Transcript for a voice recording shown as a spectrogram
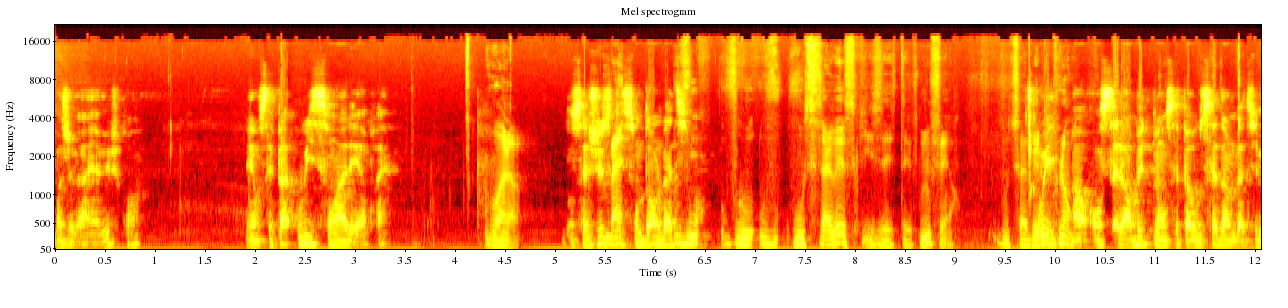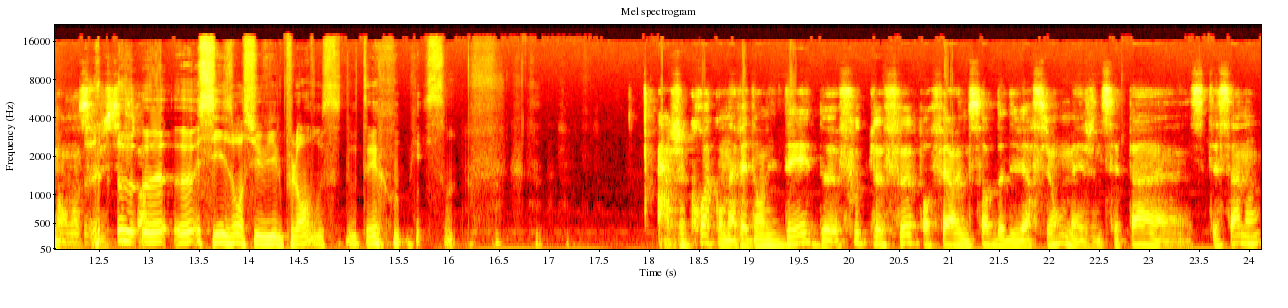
Moi, j'avais rien vu, je crois. Mais on sait pas où ils sont allés après. Voilà. On sait juste Bah, qu'ils sont dans le bâtiment. vous, vous- vous savez ce qu'ils étaient venus faire. Vous savez Oui, le plan. alors, on sait leur but, mais on sait pas où c'est dans le bâtiment. Non, juste eux, eux, eux, s'ils ont suivi le plan, vous vous doutez où ils sont. Ah, je crois qu'on avait dans l'idée de foutre le feu pour faire une sorte de diversion, mais je ne sais pas. euh, C'était ça, non?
